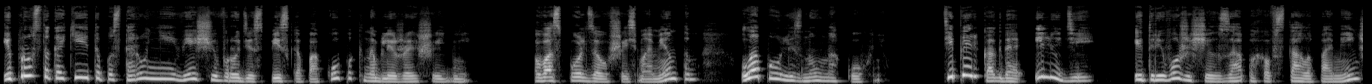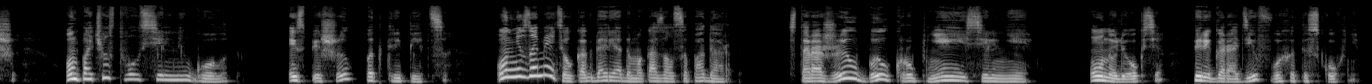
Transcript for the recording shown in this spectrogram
и просто какие-то посторонние вещи вроде списка покупок на ближайшие дни. Воспользовавшись моментом, Лапа улизнул на кухню. Теперь, когда и людей, и тревожащих запахов стало поменьше, он почувствовал сильный голод и спешил подкрепиться. Он не заметил, когда рядом оказался подарок. Сторожил был крупнее и сильнее. Он улегся, перегородив выход из кухни.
